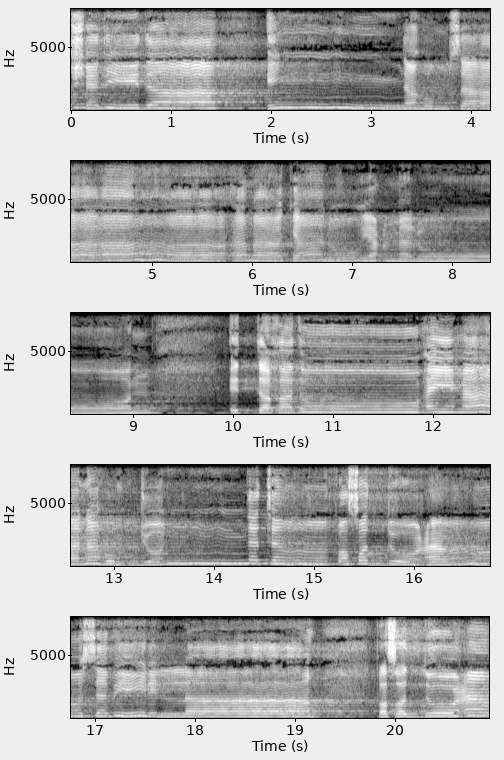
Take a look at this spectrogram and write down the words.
شديدا إنهم ساء ما كانوا يعملون اتخذوا أيمانهم جنة فصدوا عن سبيل الله فصدوا عن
